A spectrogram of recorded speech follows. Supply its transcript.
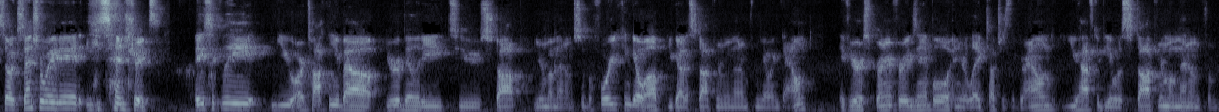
so accentuated eccentrics. Basically, you are talking about your ability to stop your momentum. So before you can go up, you got to stop your momentum from going down. If you're a sprinter, for example, and your leg touches the ground, you have to be able to stop your momentum from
